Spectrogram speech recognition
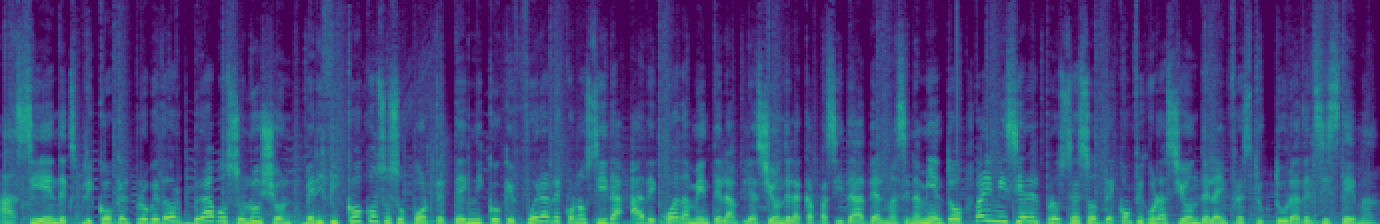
Hacienda explicó que el proveedor Bravo Solution verificó con su soporte técnico que fuera reconocida adecuadamente la ampliación de la capacidad de almacenamiento para iniciar el proceso de configuración de la infraestructura del sistema.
